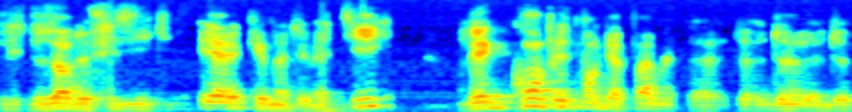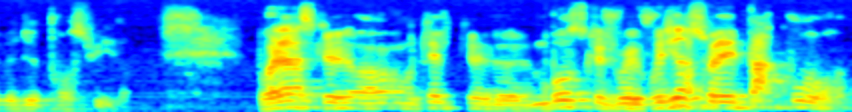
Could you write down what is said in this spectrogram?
les deux heures de physique et avec les mathématiques, on est complètement capable de poursuivre. Voilà ce que, en quelques mots ce que je voulais vous dire sur les parcours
